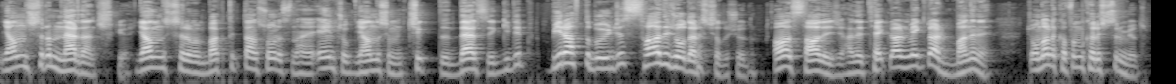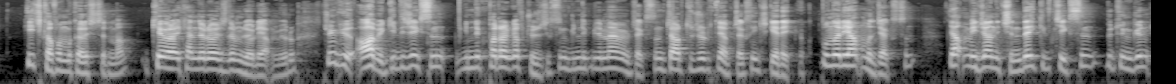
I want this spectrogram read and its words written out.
yanlışlarım nereden çıkıyor? Yanlışlarımı baktıktan sonrasında hani en çok yanlışımın çıktığı derse gidip bir hafta boyunca sadece o ders çalışıyordum. Ama sadece hani tekrar mekrar bana ne? Onlarla kafamı karıştırmıyordum. Hiç kafamı karıştırmam. Ki kendi öğrencilerim de öyle yapmıyorum. Çünkü abi gideceksin günlük paragraf çözeceksin. Günlük bilmem yapacaksın. Cartı cürtü yapacaksın. Hiç gerek yok. Bunları yapmayacaksın. Yapmayacağın için de gideceksin bütün gün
